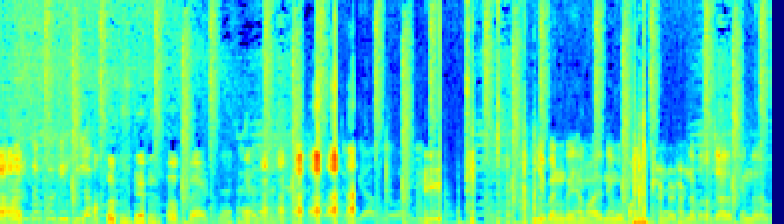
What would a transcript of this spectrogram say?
टायर। हम सबको खींच लो। सब बैठ ये बन गए हमारे नींबू पानी ठंडा ठंडा बर्फ़ जा रहा है इसके अंदर अब।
